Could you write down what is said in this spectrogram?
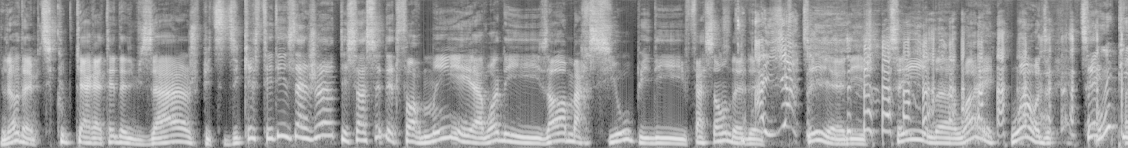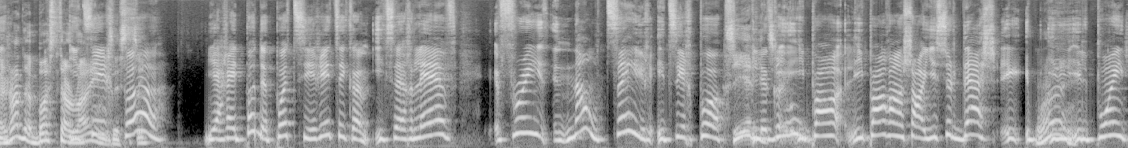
Là, d'un petit coup de karaté dans le visage, puis tu te dis, qu'est-ce que t'es des agents? T'es censé être formé et avoir des arts martiaux, puis des façons de. de- Aïe! tu sais, euh, des tirs, là. Ouais, ouais, on dit. Tu sais, Oui, puis un genre de Buster Il Rhymes. Il arrête pas de pas tirer, tu sais, comme il se relève. Freeze! Non, tire! Il tire pas. Tire, le gars, il part, il part en char, il est sur le dash, il, Ouais. il- il pointe,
